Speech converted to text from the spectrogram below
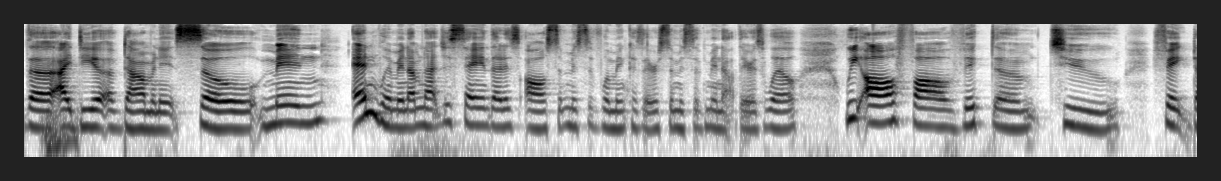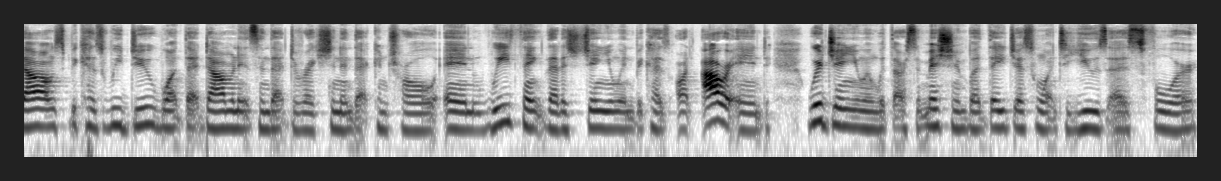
the idea of dominance. So men and women, I'm not just saying that it's all submissive women because there are submissive men out there as well. We all fall victim to fake doms because we do want that dominance and that direction and that control. And we think that it's genuine because on our end we're genuine with our submission but they just want to use us for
